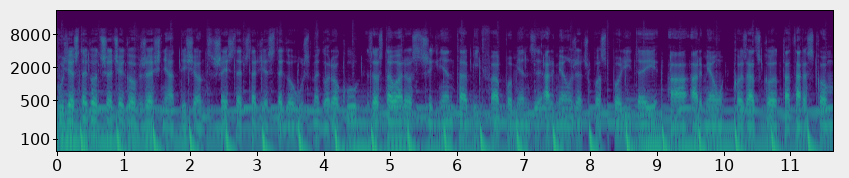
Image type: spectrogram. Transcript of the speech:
23 września 1648 roku została rozstrzygnięta bitwa pomiędzy Armią Rzeczpospolitej a Armią Kozacko-Tatarską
